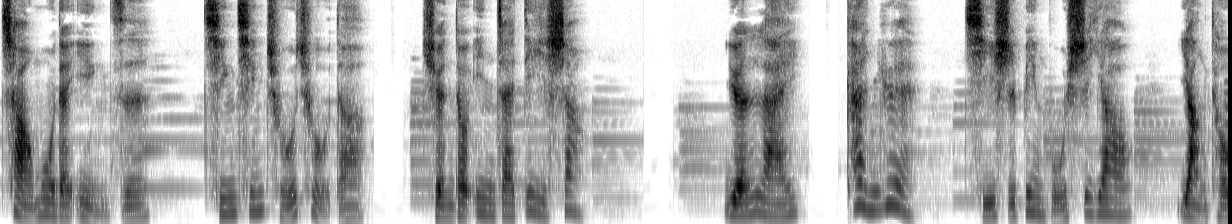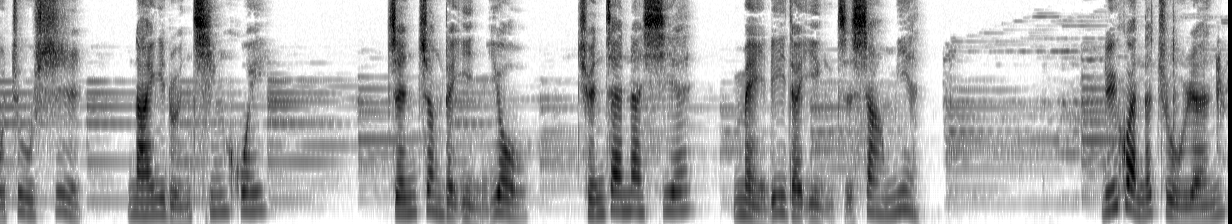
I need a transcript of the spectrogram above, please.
草木的影子清清楚楚的，全都印在地上。原来看月，其实并不是要仰头注视那一轮清辉，真正的引诱全在那些美丽的影子上面。旅馆的主人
